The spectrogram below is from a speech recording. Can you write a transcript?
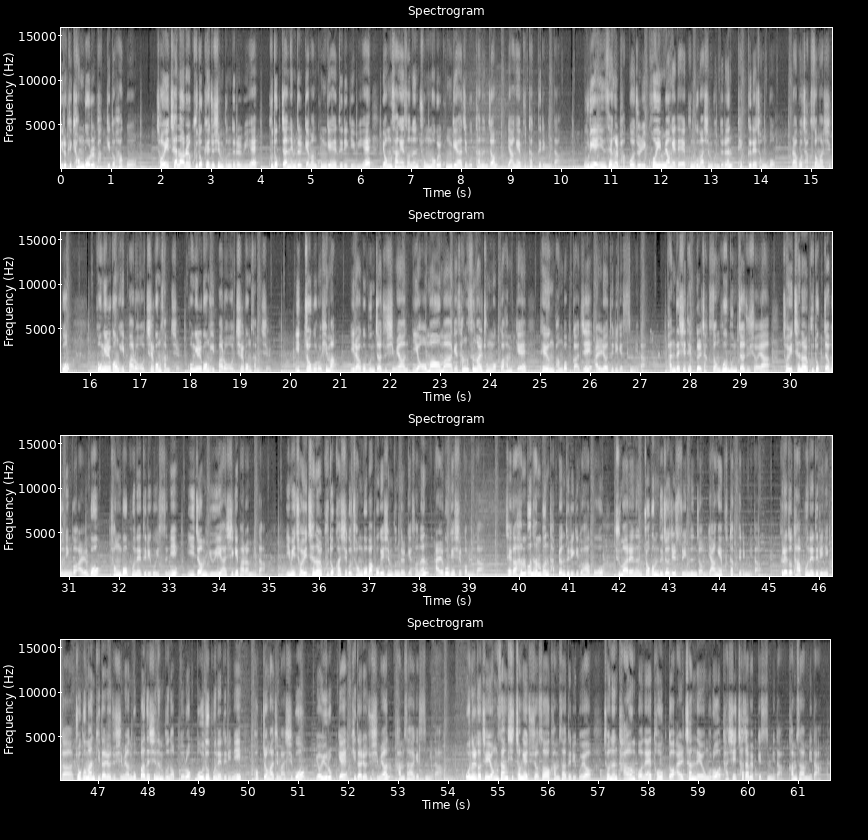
이렇게 경고를 받기도 하고 저희 채널을 구독해주신 분들을 위해 구독자님들께만 공개해드리기 위해 영상에서는 종목을 공개하지 못하는 점 양해 부탁드립니다. 우리의 인생을 바꿔줄 이 코인명에 대해 궁금하신 분들은 댓글에 정보 라고 작성하시고 010-2855-7037, 010-2855-7037 이쪽으로 희망이라고 문자 주시면 이 어마어마하게 상승할 종목과 함께 대응 방법까지 알려드리겠습니다. 반드시 댓글 작성 후 문자 주셔야 저희 채널 구독자분인 거 알고 정보 보내드리고 있으니 이 점 유의하시기 바랍니다. 이미 저희 채널 구독하시고 정보 받고 계신 분들께서는 알고 계실 겁니다. 제가 한 분 한 분 답변 드리기도 하고 주말에는 조금 늦어질 수 있는 점 양해 부탁드립니다. 그래도 다 보내드리니까 조금만 기다려주시면 못 받으시는 분 없도록 모두 보내드리니 걱정하지 마시고 여유롭게 기다려주시면 감사하겠습니다. 오늘도 제 영상 시청해주셔서 감사드리고요. 저는 다음번에 더욱더 알찬 내용으로 다시 찾아뵙겠습니다. 감사합니다.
